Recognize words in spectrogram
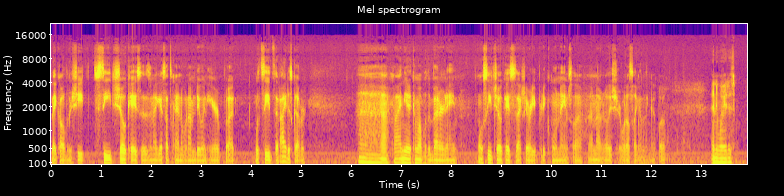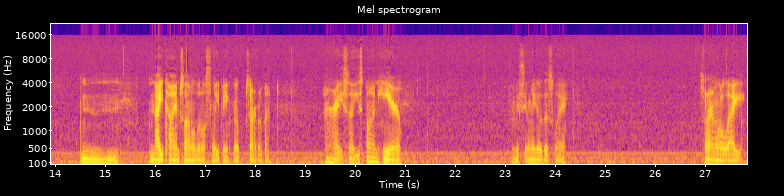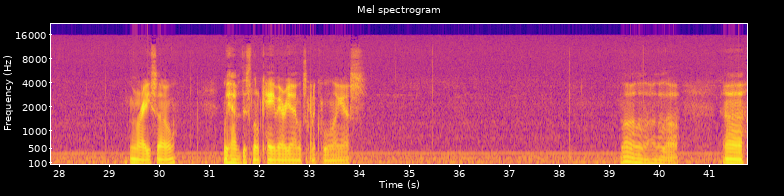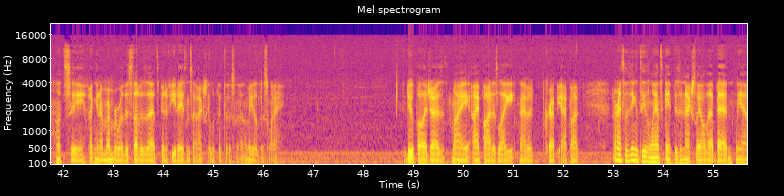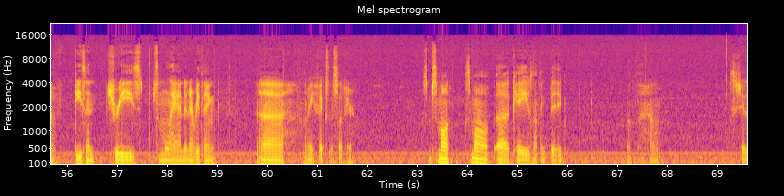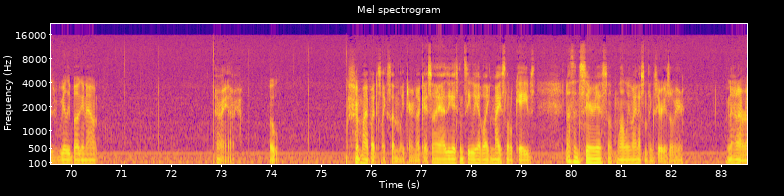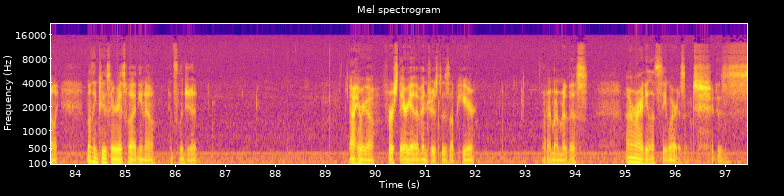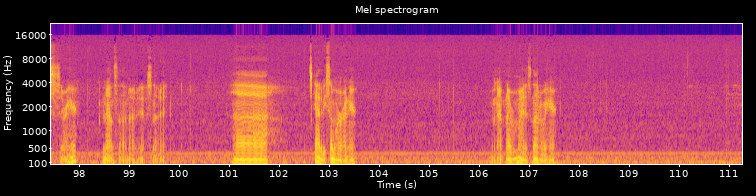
They call them sheet, seed showcases, and I guess that's kind of what I'm doing here, but with seeds that I discover. Uh, I need to come up with a better name. Well, seed showcase is actually already a pretty cool name, so I'm not really sure what else I can think of. Anyway, it is mm, nighttime, so I'm a little sleepy. Oh, sorry about that. Alrighty, so you spawn here. Let me see, let me go this way. Sorry, I'm a little laggy. Alrighty, so we have this little cave area. It looks kind of cool, I guess. La la la la la. Uh, let's see if I can remember where this stuff is at. It's been a few days since I've actually looked at this. Uh, let me go this way. Do apologize, my iPod is laggy. I have a crappy iPod. Alright, so as you can see, the landscape isn't actually all that bad. We have decent trees, some land, and everything. Uh, let me fix this up here. Some small, small, uh, caves, nothing big. What the hell? This shit is really bugging out. Alright, there we go. Oh. My butt just like suddenly turned. Okay, so as you guys can see, we have like nice little caves. Nothing serious. Well, we might have something serious over here. No, not really. Nothing too serious, but, you know, it's legit. Ah, here we go. First area of interest is up here. I remember this. Alrighty, let's see, where is it? It is right here? No, it's not, not it. It's not it. Uh, it's gotta be somewhere around here. Never mind, it's not over here.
